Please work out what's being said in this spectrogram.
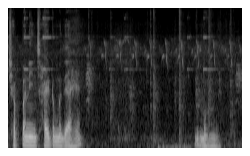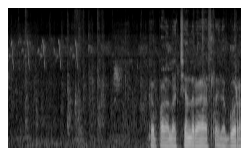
छप्पन इंच हाईटमध्ये आहे. मग कपाळाला चंद्र असलेला गोरा.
